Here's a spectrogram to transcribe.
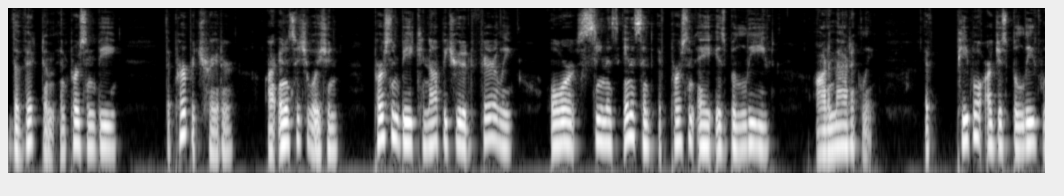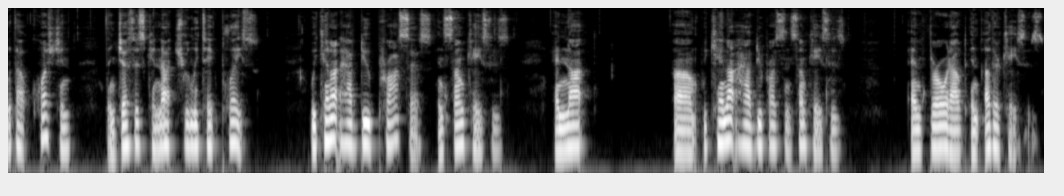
the victim, and person B, the perpetrator, are in a situation, person B cannot be treated fairly or seen as innocent if person A is believed automatically. If people are just believed without question, then justice cannot truly take place. We cannot have due process in some cases and not, um, we cannot have due process in some cases and throw it out in other cases.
